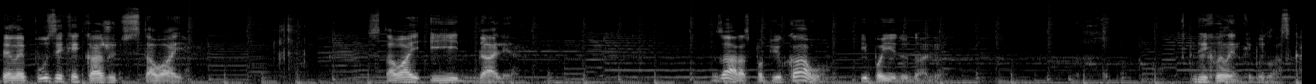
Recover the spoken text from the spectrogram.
Телепузики кажуть вставай. Вставай і їдь далі. Зараз поп'ю каву і поїду далі. Дві хвилинки, будь ласка.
